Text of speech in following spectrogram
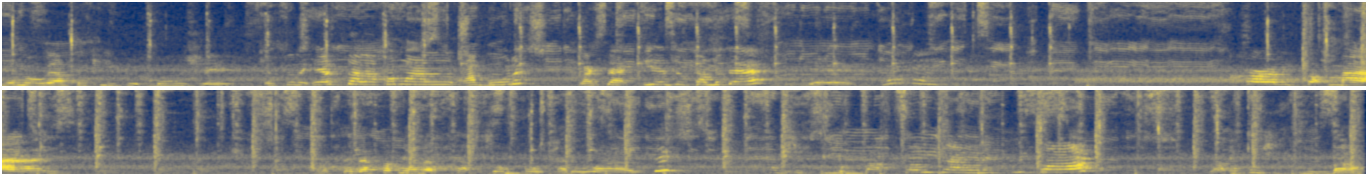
you know, we have to keep it bougie. You see the hairstyle come on a good? Like that ear just come there? Yes. Mm-hmm. Curly top man. I said that's something I'm gonna stop jump out of the wall. Push it in back. Sometimes when it clip on, you have to push it in back.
